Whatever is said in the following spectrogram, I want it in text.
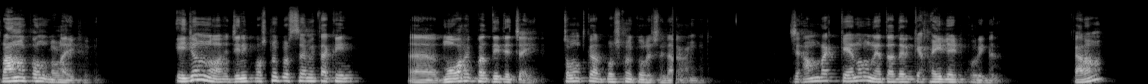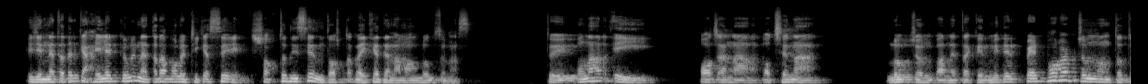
প্রাণপণ লড়াই করি। এই জন্য যিনি প্রশ্ন করছে, আমি তাকে মোবারকবাদ দিতে চাই। চমৎকার প্রশ্ন আমার যে আমরা কেন নেতাদেরকে হাইলাইট করি না? কারণ এই যে নেতাদেরকে হাইলাইট করলে নেতারা বলে, ঠিক আছে, শক্ত দিছেন দশটা রেখে দেন, আমার লোকজন আছে। তো ওনার এই অজানা, অচেনা লোকজন বা নেতা কর্মীদের পেট ভরার জন্য অন্তত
